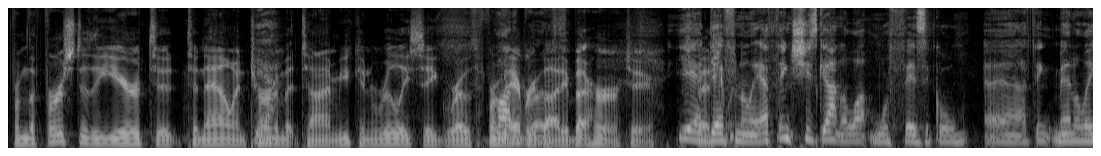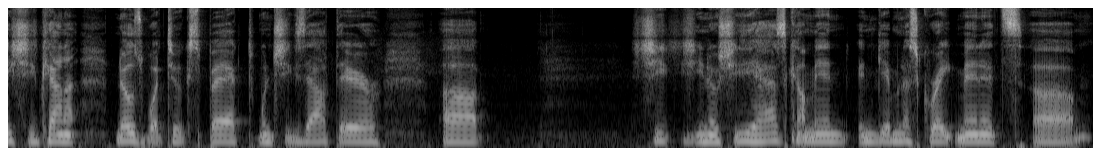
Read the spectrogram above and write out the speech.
from the first of the year to, to now in tournament time. You can really see growth from of growth. everybody, but her too. Yeah, especially. definitely. I think she's gotten a lot more physical. Uh, I think mentally she kind of knows what to expect when she's out there. Uh, she, you know, she has come in and given us great minutes. Um,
